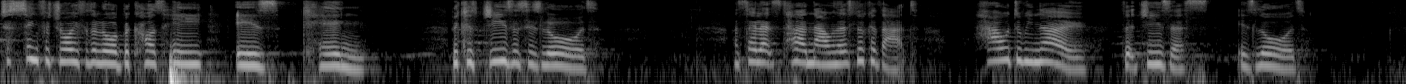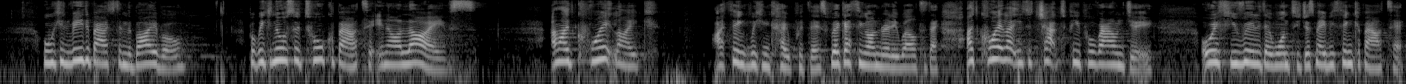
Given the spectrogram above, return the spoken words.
Just sing for joy for the Lord because he is King. Because Jesus is Lord. And so let's turn now and let's look at that. How do we know that Jesus is Lord? Well, we can read about it in the Bible, but we can also talk about it in our lives. And I'd quite like, I think we can cope with this. We're getting on really well today. I'd quite like you to chat to people around you. Or if you really don't want to, just maybe think about it.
